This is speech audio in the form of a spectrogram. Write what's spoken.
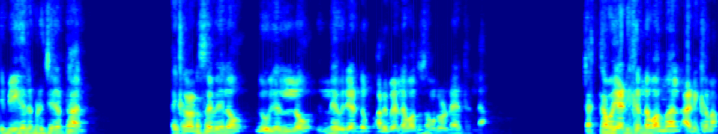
ഈ ഭീകരരെ പിടിച്ചു കെട്ടാൻ ഐക്യരാഷ്ട്രസഭയിലോ യു ഇന്നേ വരെയായിട്ടും അറബികളുടെ ഭാഗത്ത് സമരം ഉണ്ടായിട്ടില്ല. ശക്തമായി അടിക്കേണ്ട വന്നാൽ അടിക്കണം.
